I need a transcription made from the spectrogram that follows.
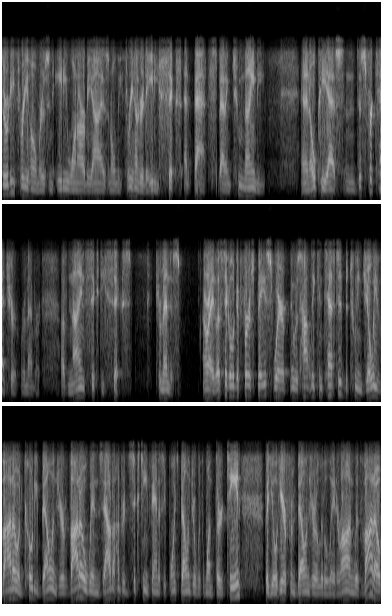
33 homers and 81 RBIs and only 386 at bats, batting 290, and an OPS, and this is for catcher, remember, of 966. Tremendous. All right, let's take a look at first base, where it was hotly contested between Joey Votto and Cody Bellinger. Votto wins out 116 fantasy points, Bellinger with 113, but you'll hear from Bellinger a little later on. With Votto,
